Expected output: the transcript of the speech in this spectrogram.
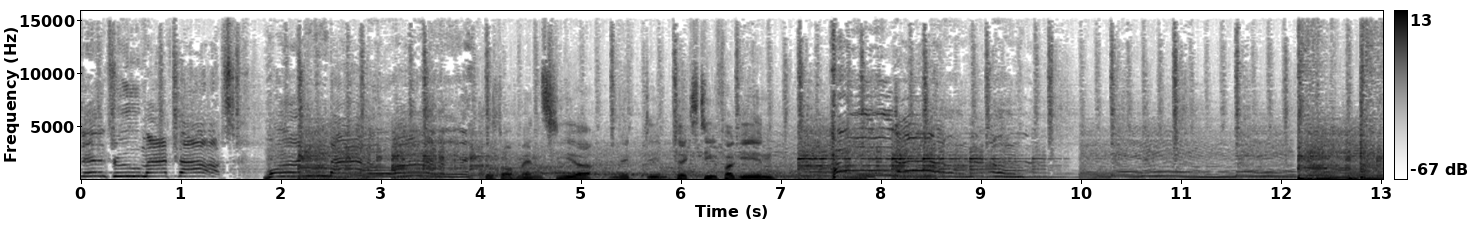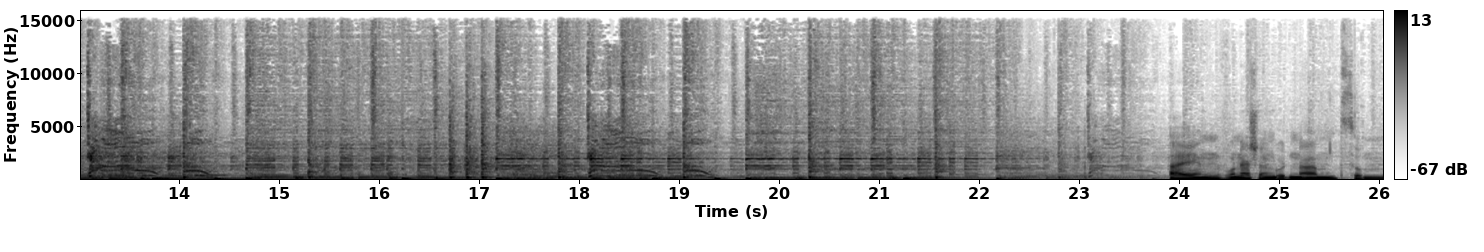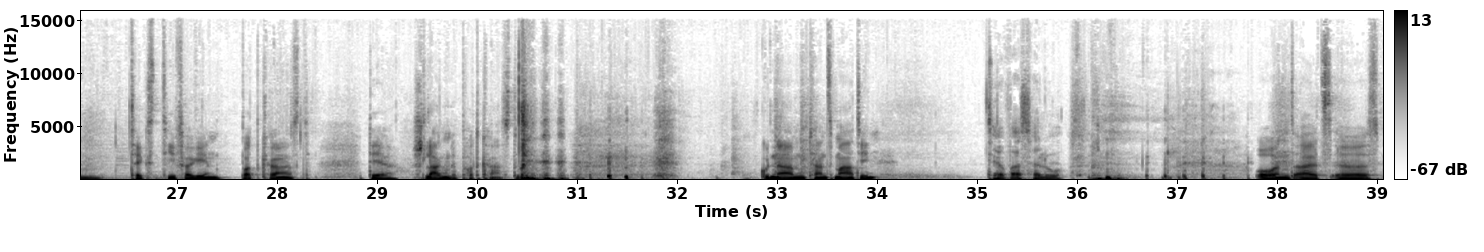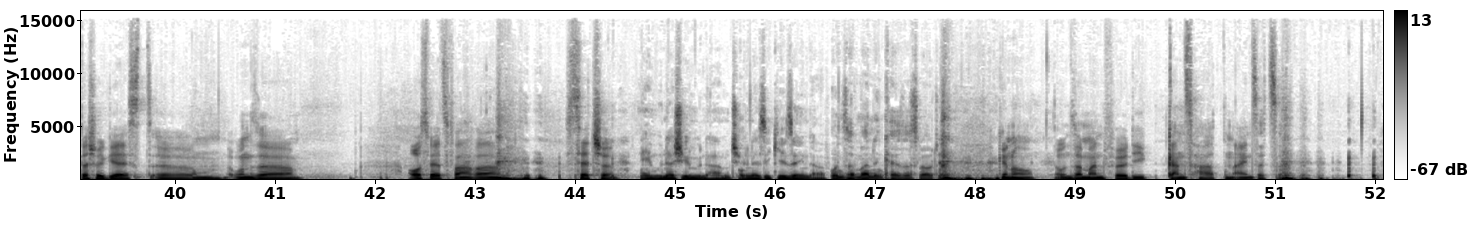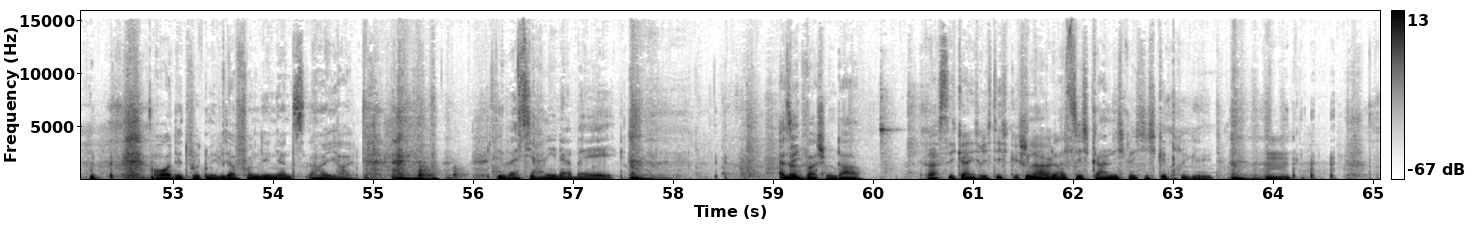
Racing through my thoughts, one by one. Christoph Menz hier mit dem Textilvergehen. Einen wunderschönen guten Abend zum Textilvergehen Podcast, der schlagende Podcast. guten Abend, Hans Martin. Tja, was? Hallo. Und als äh, Special Guest ähm, unser Auswärtsfahrer Setsche. Hey, wunderschönen guten Abend. Schön, dass ich hier sein darf. Unser Mann in Kaiserslautern. Genau, unser Mann für die ganz harten Einsätze. Oh, das wird mir wieder von den ganz. Ah ja. Du warst ja nicht dabei. Also ich war schon da. Du hast dich gar nicht richtig Genau, geschlagen. du hast dich gar nicht richtig geprügelt.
